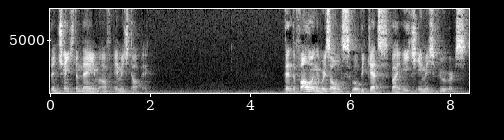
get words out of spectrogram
then change the name of image topic. Then the following results will be get by each image viewers.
